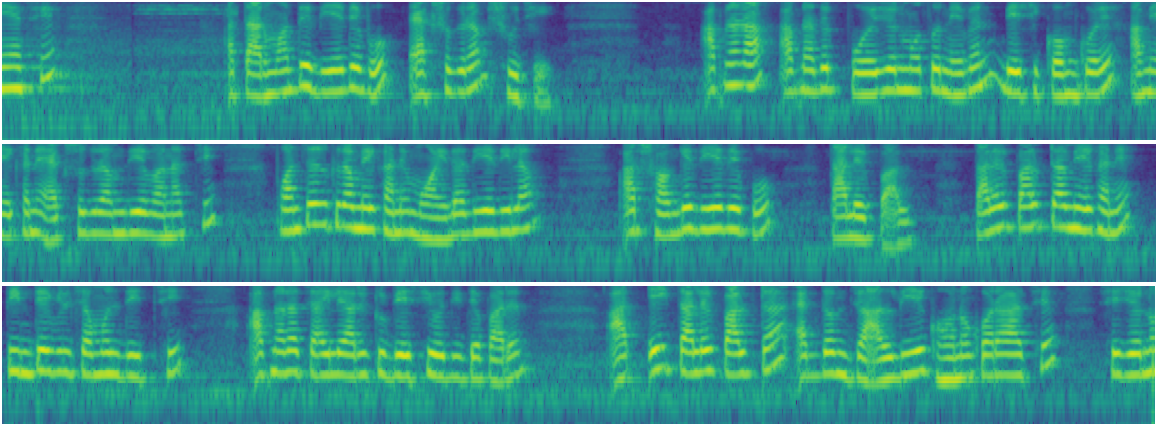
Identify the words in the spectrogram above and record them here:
নিয়েছি। আর তার মধ্যে দিয়ে দেব একশো গ্রাম সুজি। আপনারা আপনাদের প্রয়োজন মতো নেবেন, বেশি কম করে। আমি এখানে একশো গ্রাম দিয়ে বানাচ্ছি। পঞ্চাশ গ্রাম এখানে ময়দা দিয়ে দিলাম। আর সঙ্গে দিয়ে দেব তালের পাল্প। তালের পাল্পটা আমি এখানে তিন টেবিল চামচ দিচ্ছি। আপনারা চাইলে আর একটু বেশিও দিতে পারেন। আর এই তালের পাল্পটা একদম জাল দিয়ে ঘন করা আছে, সেজন্য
